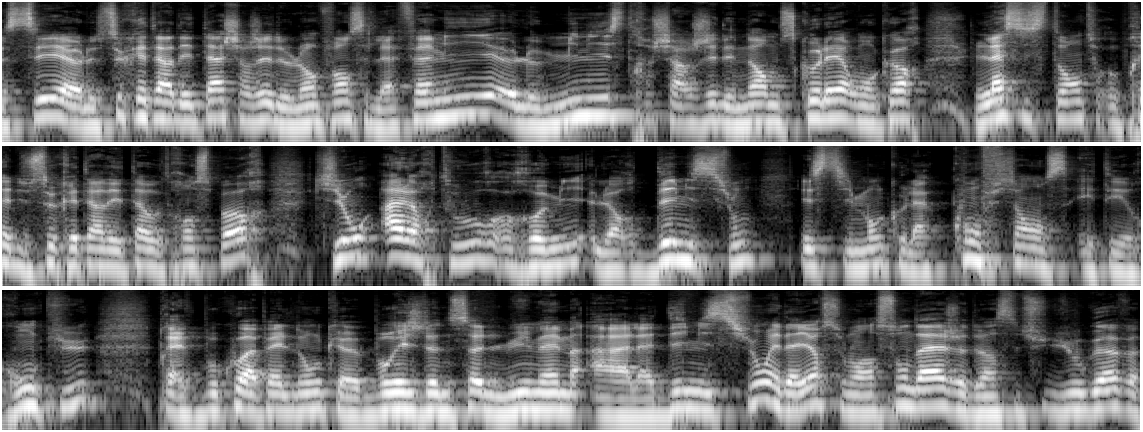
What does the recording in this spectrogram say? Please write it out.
C'est le secrétaire d'État chargé de l'enfance et de la famille, le ministre chargé des normes scolaires ou encore l'assistante auprès du secrétaire d'État au transport qui ont à leur tour remis leur démission, estimant que la confiance était rompue. Bref, beaucoup appellent donc euh, Boris Johnson lui-même à la démission. Et d'ailleurs, selon un sondage de l'Institut YouGov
